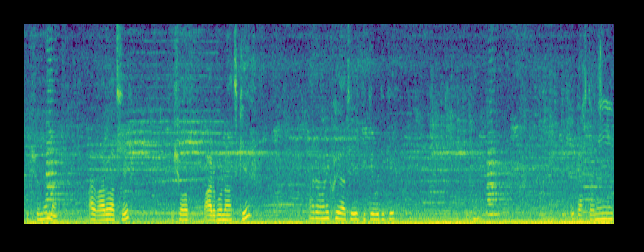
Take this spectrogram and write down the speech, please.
খুব সুন্দর না? আর আরও আছে। সব পারব না আজকে। আরও অনেক হয়ে আছে এদিকে, ওদিকে। দেখুন। এই গাছটা অনেক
